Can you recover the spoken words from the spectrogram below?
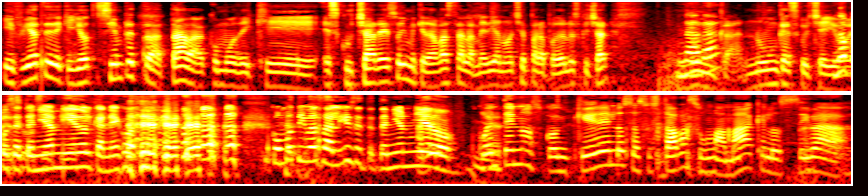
y fíjate de que yo siempre trataba como de que escuchar eso y me quedaba hasta la medianoche para poderlo escuchar. ¿Nada? Nunca, nunca escuché yo no, pues se tenía que- miedo el canejo. ¿Cómo te iba a salir si te tenían miedo? Cuéntenos con qué los asustaba su mamá que los iba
